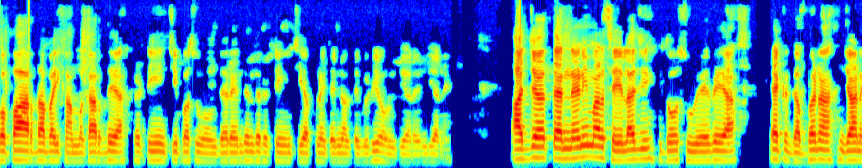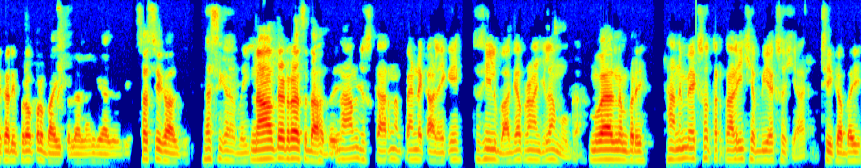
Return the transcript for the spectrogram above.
ਵਪਾਰ ਦਾ ਬਾਈ ਕੰਮ ਕਰਦੇ ਆ ਰੁਟੀਨ 'ਚ ਹੀ ਪਸ਼ੂ ਆਉਂਦੇ ਰਹਿੰਦੇ ਨੇ ਰੁਟੀਨ 'ਚ ਹੀ ਆਪਣੇ ਚੈਨਲ ਤੇ ਵੀਡੀਓ ਆਉਂਦੀਆਂ ਰਹਿੰਦੀਆਂ ਨੇ। ਅੱਜ ਤਿੰਨ ਐਨੀਮਲ ਸੇਲ ਆ ਜੀ ਦੋ ਸੂਏ ਵੇ ਆ ਇੱਕ ਗੱਬਣ ਆ ਜਾਣਕਾਰੀ ਪ੍ਰੋਪਰ ਬਾਈ ਤੋਂ ਲੈ ਲਾਂਗੇ ਆਜੋ ਜੀ। ਸਤਿ ਸ਼੍ਰੀ ਅਕਾਲ ਜੀ। ਸਤਿ ਸ਼੍ਰੀ ਅਕਾਲ ਬਾਈ। ਨਾਮ ਤੇ ਐਡਰੈਸ ਦੱਸ ਦਿਓ ਜੀ। ਨਾਮ ਜਸਕਰਨ ਪਿੰਡ ਕਾਲੇ ਕੇ ਤਹਿਸੀਲ ਬਾਗਾ ਪੁਰਾਣਾ ਜ਼ਿਲ੍ਹਾ ਮੋਗਾ। ਮੋਬਾਈਲ ਨੰਬਰ ਜੀ। 98143 26166 ਠੀਕ ਆ ਬਾਈ।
